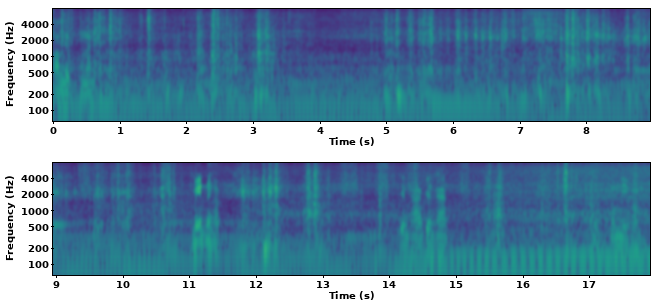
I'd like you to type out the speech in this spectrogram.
ความลึกของมัน เมตรนึงครับ เปลี่ยนทางเปลี่ยนทางมุมนี้ครับ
